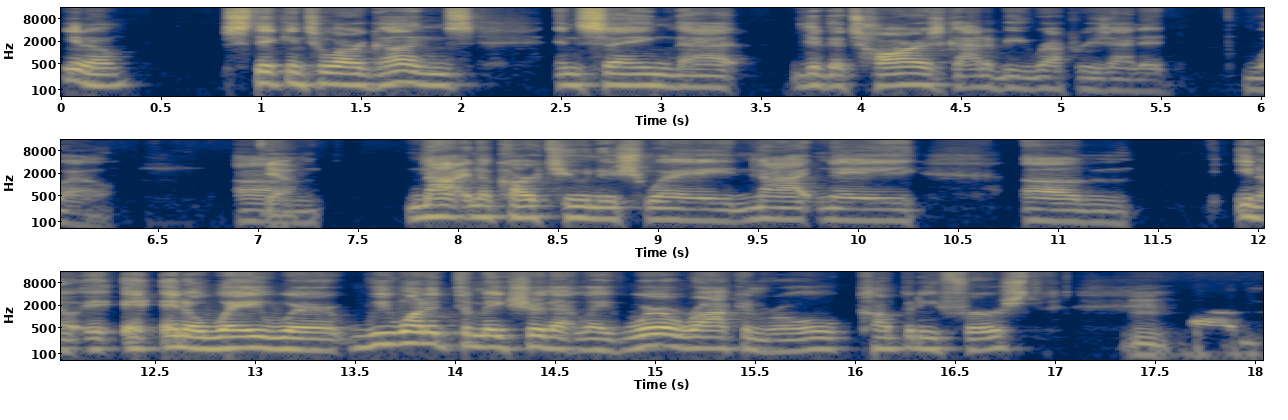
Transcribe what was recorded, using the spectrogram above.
you know sticking to our guns and saying that the guitar's got to be represented well. Um, yeah. not in a cartoonish way, not in a um, you know, in, in, a way where we wanted to make sure that like we're a rock and roll company first, mm. um,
